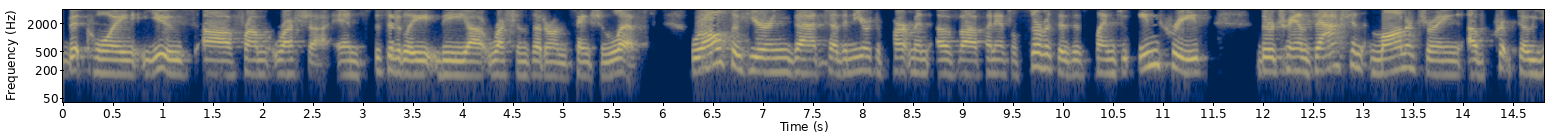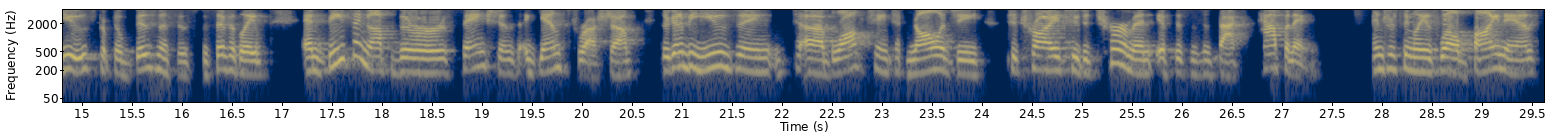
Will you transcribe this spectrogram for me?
Bitcoin use uh, from Russia and specifically the uh, Russians that are on the sanction list. We're also hearing that uh, the New York Department of uh, Financial Services is planning to increase their transaction monitoring of crypto use, crypto businesses specifically, and beefing up their sanctions against Russia they're going to be using uh, blockchain technology to try to determine if this is in fact happening. Interestingly, as well, Binance,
